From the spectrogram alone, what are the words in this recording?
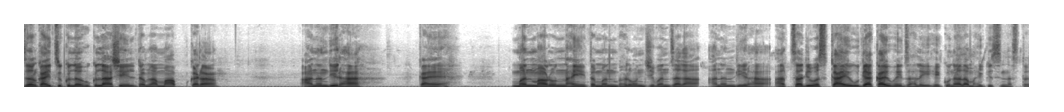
जर काही चुकलं हुकलं असेल तर मला माफ करा. आनंदी राहा. काय मन मारून नाही तर मन भरून जीवन जगा. आनंदी राहा. आजचा दिवस काय उद्या काय होय झालंय हे कुणाला माहितीच नसतं.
